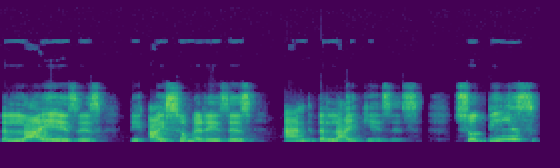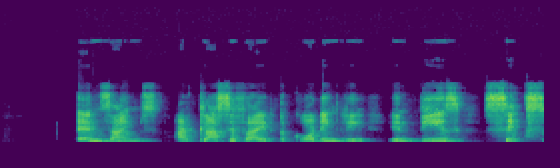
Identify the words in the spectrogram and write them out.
the lyases, the isomerases, and the ligases. So these enzymes are classified accordingly in these six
